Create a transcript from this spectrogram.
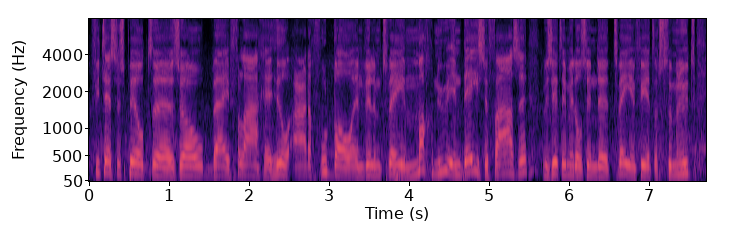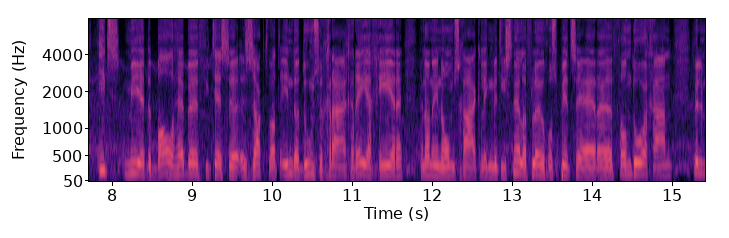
Vitesse speelt eh, zo bij Vlagen heel aardig voetbal. En Willem II mag nu in deze fase, we zitten inmiddels in de 42e minuut... iets meer de bal hebben. Vitesse zakt wat in, dat doen ze graag, reageren. En dan in de omschakeling met die snelle vleugelspitsen er vandoor gaan. Willem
